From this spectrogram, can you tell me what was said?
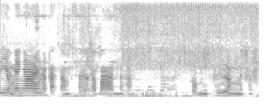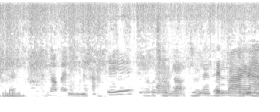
รียบๆง่าย ๆนะคะ ตามสายชาวบ้านนะคะ ก็มีเครื่องนะคะนี่นะคะเป็นเส้นไหว้นะคะ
